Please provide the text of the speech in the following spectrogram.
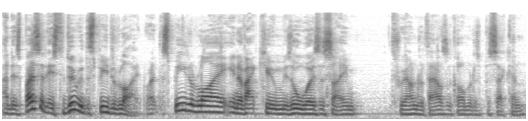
and it's basically it's to do with the speed of light. Right, the speed of light in a vacuum is always the same, 300,000 kilometers per second,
